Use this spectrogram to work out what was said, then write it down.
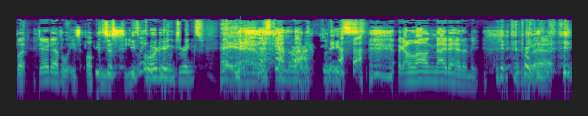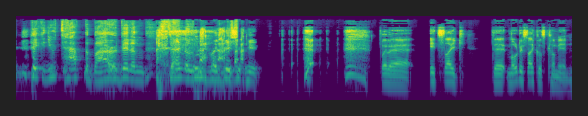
but Daredevil is up in He's the just he's ordering drinks. Hey, uh, whiskey on the rocks, please. I got a long night ahead of me. hey, uh, can, hey, can you tap the bar a bit? I'm starting to lose my vision here. but uh, it's like the motorcycles come in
